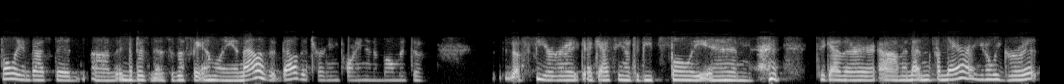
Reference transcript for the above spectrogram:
fully invested um, in the business as a family, and that was a, that was a turning point and a moment of of fear, I, I guess, you know, to be fully in together. Um, and then from there, you know, we grew it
